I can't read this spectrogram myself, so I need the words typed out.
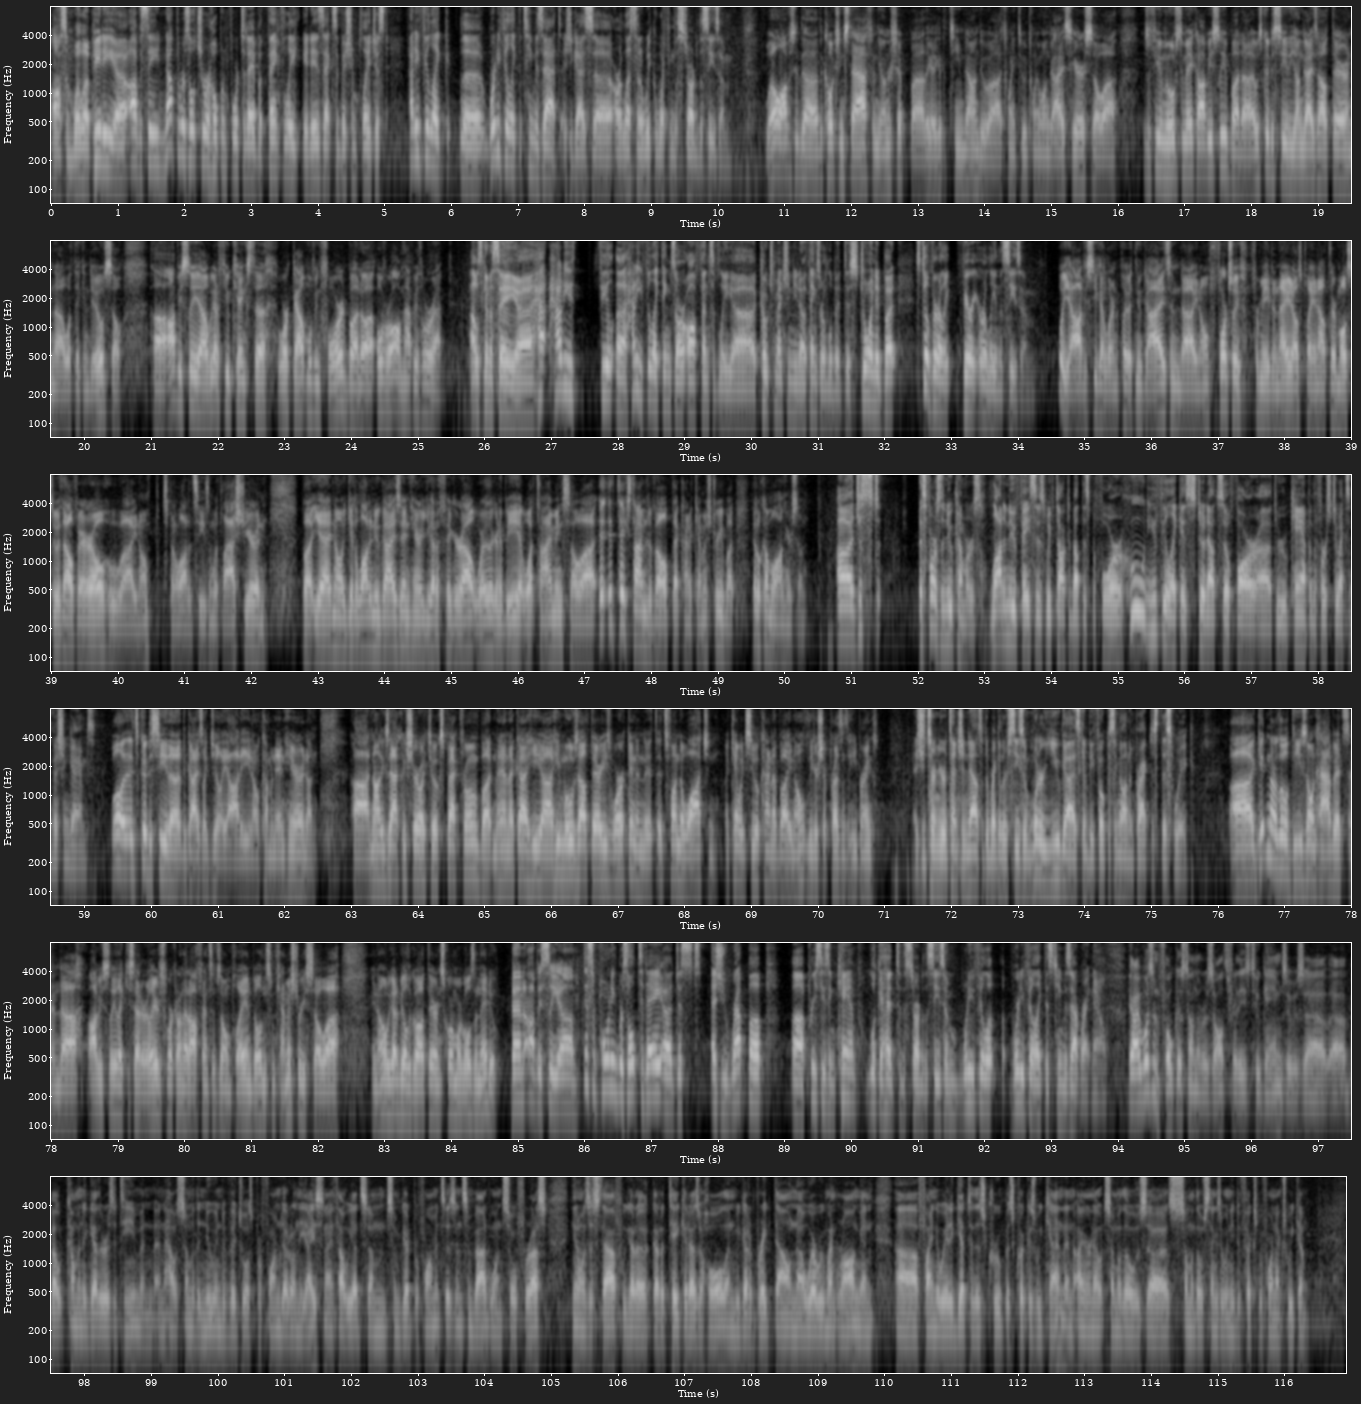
Awesome. Well, uh, Petey, uh, obviously not the results you were hoping for today, but thankfully it is exhibition play. Just how do you feel like the where do you feel like the team is at as you guys uh, are less than a week away from the start of the season? Well, obviously the the coaching staff and the ownership uh, they got to get the team down to uh, 22, 21 guys here. So uh, there's a few moves to make, obviously, but uh, it was good to see the young guys out there and uh, what they can do. So obviously we got a few kinks to work out moving forward, but overall I'm happy with where we're at. I was going to say, how, how do you feel? Uh, how do you feel like things are offensively? Uh, Coach mentioned you know things are a little bit disjointed, but still very very early in the season. Well, yeah, obviously you got to learn to play with new guys, and uh, you know, fortunately for me tonight, I was playing out there mostly with Alvaro, who uh, you know spent a lot of the season with last year, and but yeah, I know you get a lot of new guys in here. You got to figure out where they're going to be at what timing. So uh, it, it, takes time to develop that kind of chemistry, but it'll come along here soon. Uh, just as far as the newcomers, a lot of new faces. We've talked about this before. Who do you feel like has stood out so far uh, through camp and the first two exhibition games? Well, it's good to see the, the guys like Gigliotti, you know, coming in here and. Uh, not exactly sure what to expect from him, but man, that guy he uh, he moves out there. He's working, and it, it's fun to watch. And I can't wait to see what kind of uh, you know leadership presence that he brings. As you turn your attention now to the regular season, what are you guys going to be focusing on in practice this week? Uh, getting our little D zone habits, and uh, obviously, like you said earlier, just working on that offensive zone play and building some chemistry. So, uh, you know, we got to be able to go out there and score more goals than they do. And obviously, um, disappointing result today. Uh, just as you wrap up uh, preseason camp, look ahead to the start of the season. What do you feel? Where do you feel like this team is at right now? Yeah, I wasn't focused on the results for these two games. It was uh, about coming together as a team and, and how some of the new individuals performed out on the ice. And I thought we had some some good performances and some bad ones. So for us, you know, as a staff, we gotta gotta take it as a whole and we got to break down uh, where we went wrong and uh, find a way to get to this group as quick as we can and iron out some of those uh, some of those things that we need to fix before next weekend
